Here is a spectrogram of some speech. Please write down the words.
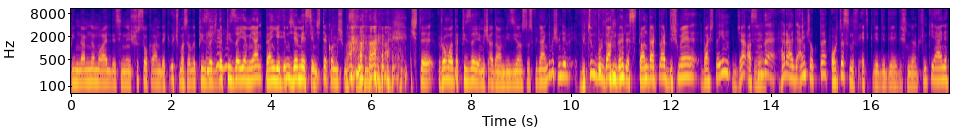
bilmem ne mahallesinin şu sokağındaki üç masalı pizzacıda pizza yemeyen ben yedim demesin. Hiç de konuşmasın. işte Roma'da pizza yemiş adam vizyonsuz filan gibi. Şimdi bütün buradan böyle standartlar düşmeye başlayınca aslında evet. herhalde en çok da orta sınıf etkiledi diye düşünüyorum. Çünkü yani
